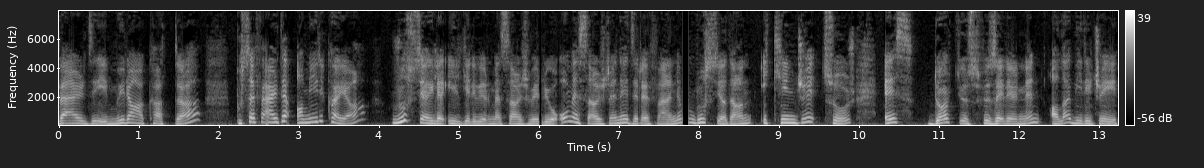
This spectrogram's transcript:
verdiği mülakatta bu sefer de Amerika'ya Rusya ile ilgili bir mesaj veriyor. O mesajda nedir efendim? Rusya'dan ikinci tur S 400 füzelerinin alabileceği.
